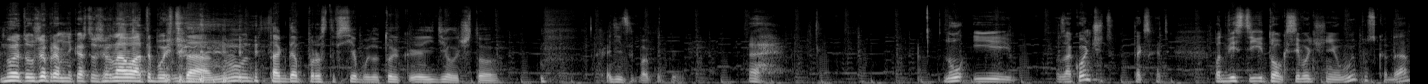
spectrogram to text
Ну это уже прям, мне кажется, жирновато будет. Да, ну тогда просто все будут только и делать, что ходить за покупками. Ну и закончить, так сказать, подвести итог сегодняшнего выпуска, да,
